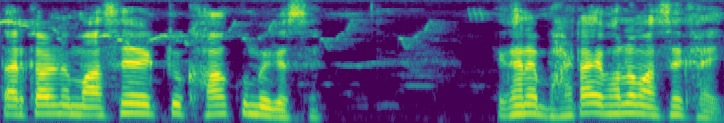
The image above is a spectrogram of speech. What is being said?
তার কারণে মাছের একটু খাওয়া কমে গেছে। এখানে ভাটায় ভালো মাছে খায়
